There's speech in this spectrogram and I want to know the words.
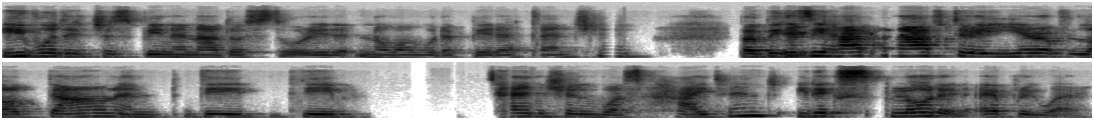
it would have just been another story that no one would have paid attention. But because it happened after a year of lockdown and the the tension was heightened, it exploded everywhere.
